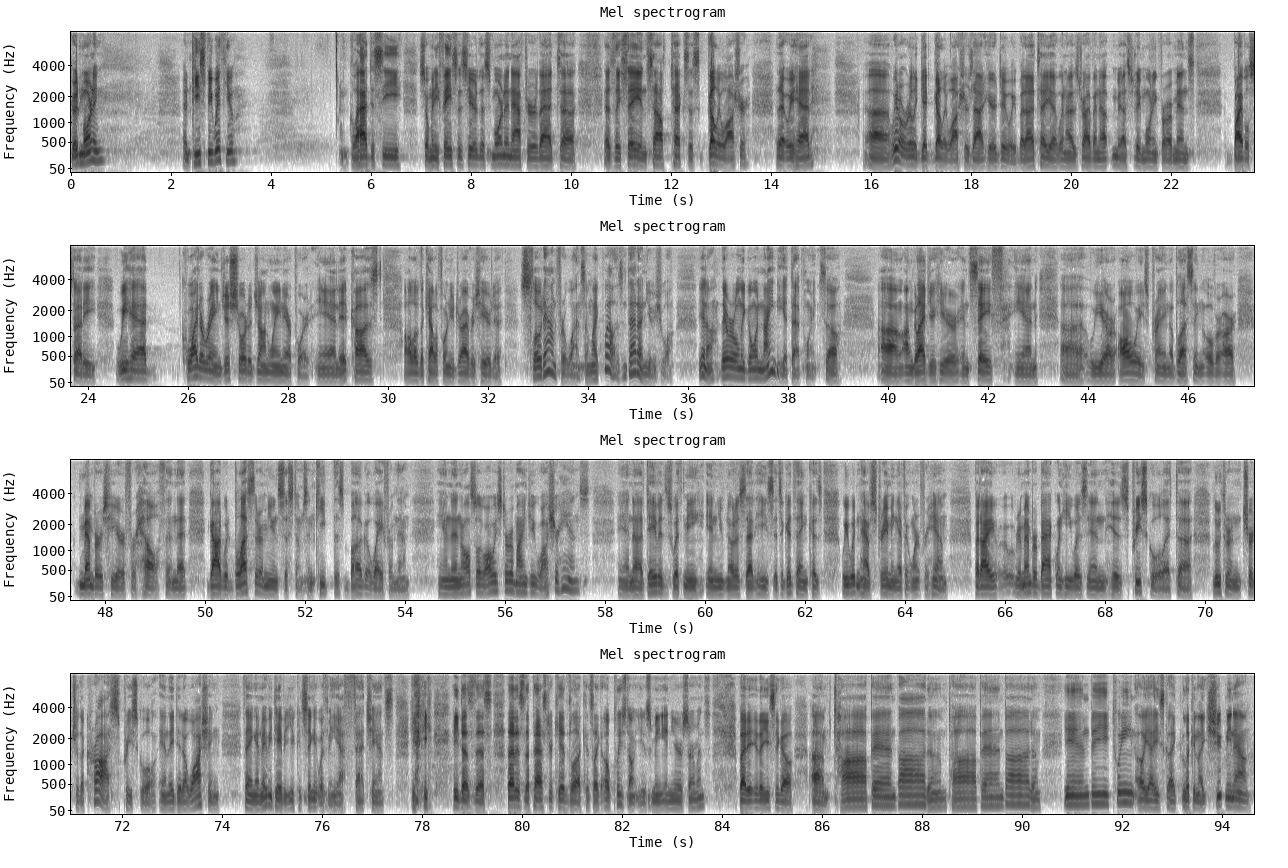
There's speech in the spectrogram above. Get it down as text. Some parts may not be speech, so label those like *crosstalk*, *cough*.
Good morning, and peace be with you. I'm glad to see so many faces here this morning after that, uh, as they say in South Texas, gully washer that we had. Uh, we don't really get gully washers out here, do we? But I tell you, when I was driving up yesterday morning for our men's Bible study, we had quite a rain just short of John Wayne Airport, and it caused all of the California drivers here to slow down for once. I'm like, well, isn't that unusual? You know, they were only going 90 at that point. So um, I'm glad you're here and safe, and uh, we are always praying a blessing over our members here for health and that God would bless their immune systems and keep this bug away from them. And then also, always to remind you, wash your hands. And uh, David's with me, and you've noticed that he's, it's a good thing because we wouldn't have streaming if it weren't for him. But I remember back when he was in his preschool at uh, Lutheran Church of the Cross preschool, and they did a washing thing. And maybe, David, you could sing it with me. Yeah, fat chance. *laughs* Yeah, he, he does this. That is the pastor kid look. It's like, oh, please don't use me in your sermons. But it, they used to go, um, top and bottom, top and bottom, in between. Oh, yeah, he's like looking like, shoot me now.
